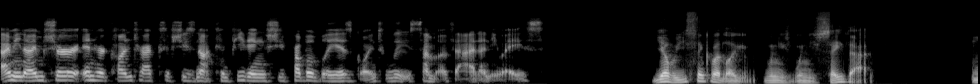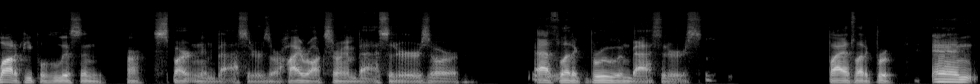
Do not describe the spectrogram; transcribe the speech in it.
I mean, I'm sure in her contracts, if she's not competing, she probably is going to lose some of that anyways. yeah. Well, you think about like when you when you say that, a lot of people who listen are Spartan ambassadors or Hyrox are ambassadors or Mm-hmm. Athletic Brew ambassadors by Athletic Brew. And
